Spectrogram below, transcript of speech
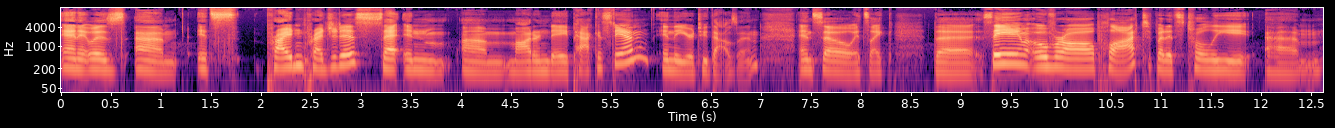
and it was um, it's Pride and Prejudice set in um, modern day Pakistan in the year 2000, and so it's like the same overall plot, but it's totally. Um,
